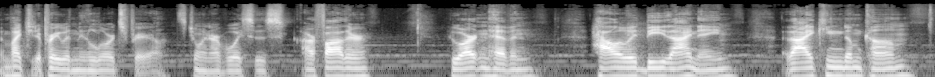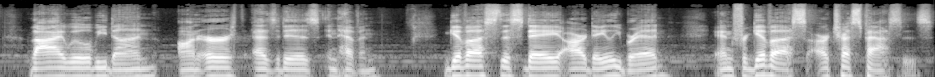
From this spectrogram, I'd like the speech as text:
I invite you to pray with me the Lord's Prayer. Let's join our voices. Our Father, who art in heaven, hallowed be thy name. Thy kingdom come, thy will be done on earth as it is in heaven. Give us this day our daily bread, and forgive us our trespasses,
